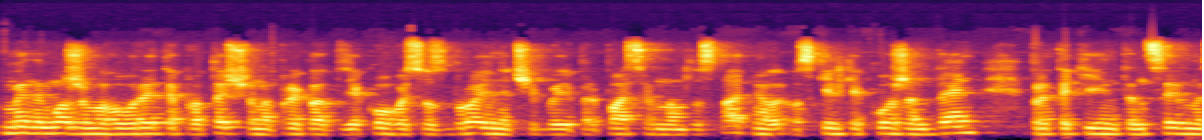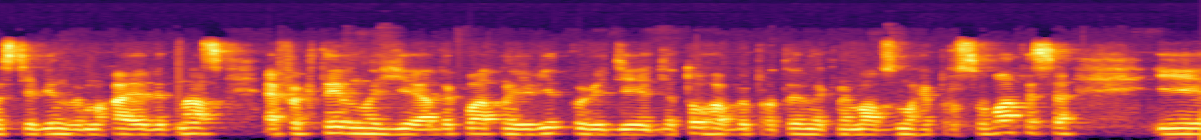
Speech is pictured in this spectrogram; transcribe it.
ми не можемо говорити про те, що, наприклад, якогось озброєння чи боєприпасів нам достатньо, оскільки кожен день при такій інтенсивності він вимагає від нас ефективної, адекватної відповіді для того, аби противник не мав змоги просуватися. І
